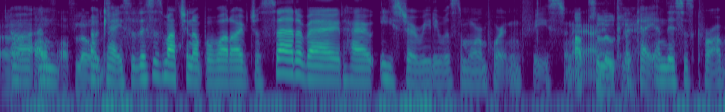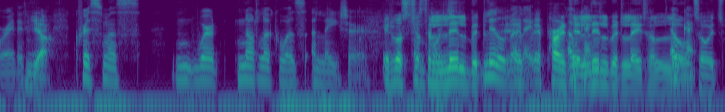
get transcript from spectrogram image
uh, uh, of, of loans. Okay, so this is matching up with what I've just said about how Easter really was the more important feast. Absolutely. Okay, and this is corroborated here. Yeah. Christmas where Notluck was a later. It was just import. a little bit, little bit later. apparently okay. a little bit later loan, okay. so it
